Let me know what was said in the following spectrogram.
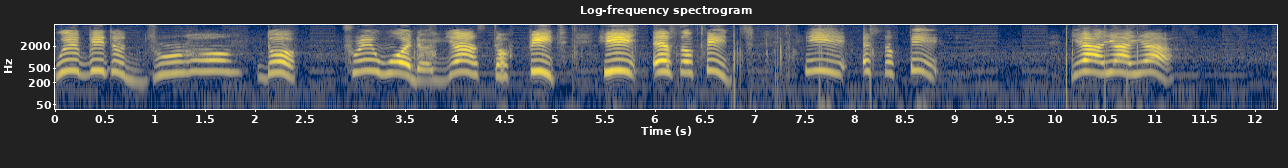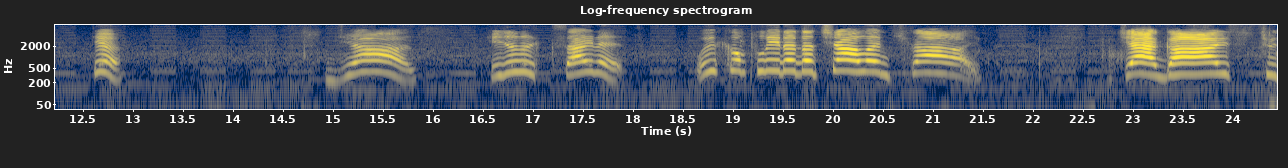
we beat the drum, the tree wood. Yes, the feet. He is the feet. He is the feet. Yeah, yeah, yeah. Yeah. Yes. He's just excited. We completed the challenge, guys. Yeah, guys. To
